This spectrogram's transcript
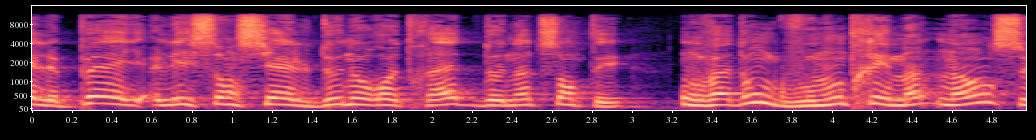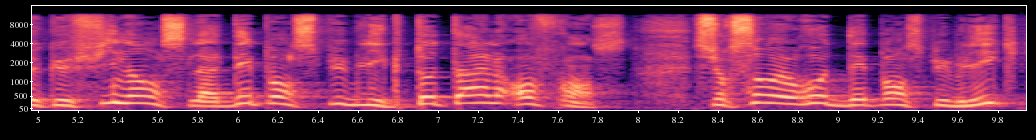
elles, elle paye l'essentiel de nos retraites, de notre santé. On va donc vous montrer maintenant ce que finance la dépense publique totale en France. Sur 100 euros de dépenses publiques,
